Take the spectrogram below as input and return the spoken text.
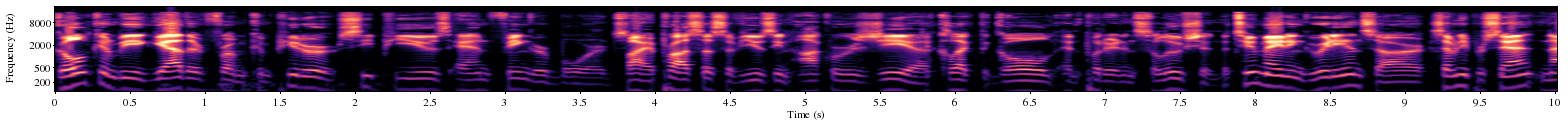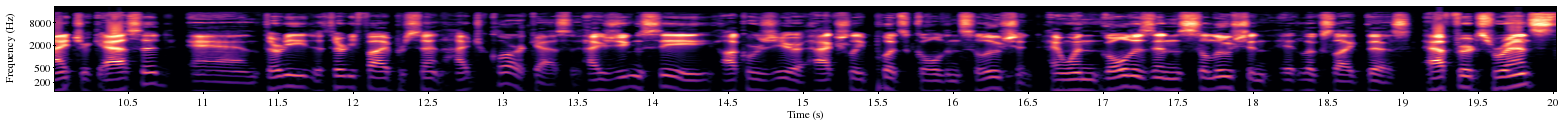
Gold can be gathered from computer CPUs and fingerboards by a process of using aqua regia to collect the gold and put it in solution. The two main ingredients are 70% nitric acid and 30 to 35% hydrochloric acid. As you can see, aqua regia actually puts gold in solution. And when gold is in solution, it looks like this. After it's rinsed,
